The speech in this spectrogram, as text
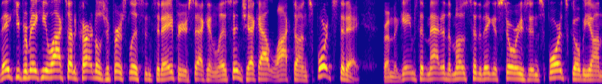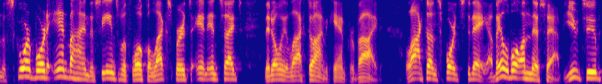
Thank you for making Locked On Cardinals your first listen today. For your second listen, check out Locked On Sports today. From the games that matter the most to the biggest stories in sports, go beyond the scoreboard and behind the scenes with local experts and insights that only Locked On can provide. Locked On Sports today, available on this app, YouTube,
